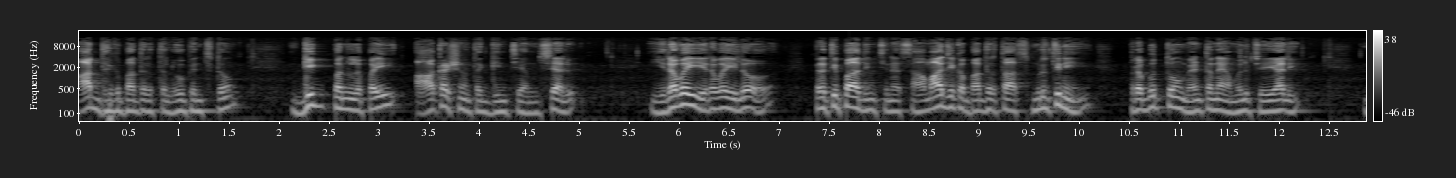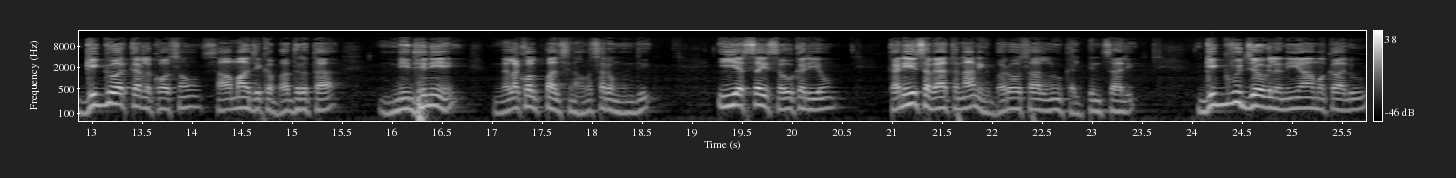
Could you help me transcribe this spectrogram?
ఆర్థిక భద్రత లోపించటం గిగ్ పనులపై ఆకర్షణ తగ్గించే అంశాలు. ఇరవై ఇరవైలో ప్రతిపాదించిన సామాజిక భద్రతా స్మృతిని ప్రభుత్వం వెంటనే అమలు చేయాలి. గిగ్ వర్కర్ల కోసం సామాజిక భద్రత నిధిని నెలకొల్పాల్సిన అవసరం ఉంది. ఈఎస్ఐ సౌకర్యం కనీస వేతనానికి భరోసాలను కల్పించాలి. గిగ్ ఉద్యోగుల నియామకాలు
